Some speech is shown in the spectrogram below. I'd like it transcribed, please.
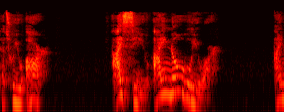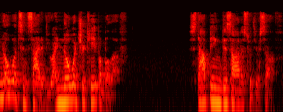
That's who you are. I see you. I know who you are. I know what's inside of you. I know what you're capable of. Stop being dishonest with yourself.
